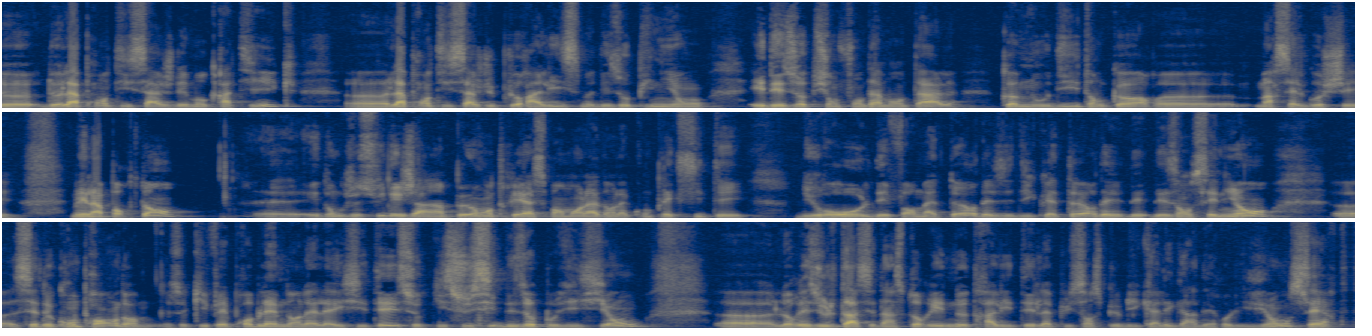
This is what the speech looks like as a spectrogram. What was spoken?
de, de l'apprentissage démocratique, euh, l'apprentissage du pluralisme des opinions et des options fondamentales, comme nous dit encore Marcel Gaucher. Mais l'important, euh, et donc je suis déjà un peu entré à ce moment-là dans la complexité du rôle des formateurs, des éducateurs, des, des, enseignants, euh, c'est de comprendre ce qui fait problème dans la laïcité, ce qui suscite des oppositions. Euh, le résultat, c'est d'instaurer une neutralité de la puissance publique à l'égard des religions, certes,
